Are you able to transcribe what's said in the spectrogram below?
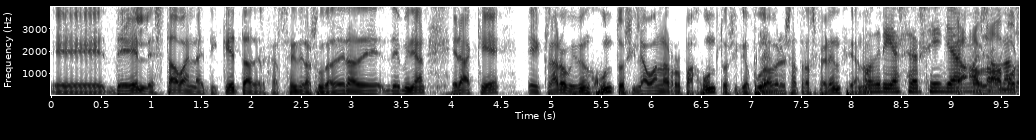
eh, de él estaba en la etiqueta del jersey de la sudadera de, de Miriam era que eh, claro, viven juntos y lavan la ropa juntos y que pudo haber esa transferencia, ¿no? Podría ser, sí. Ya, hablábamos,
